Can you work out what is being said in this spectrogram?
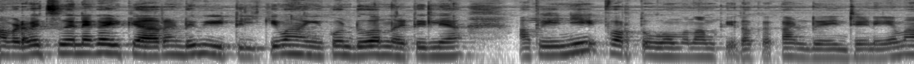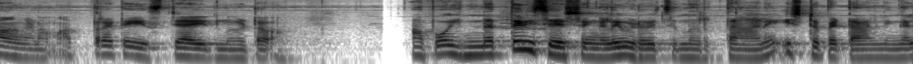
അവിടെ വെച്ച് തന്നെ കഴിക്കാറുണ്ട്. വീട്ടിലേക്ക് വാങ്ങി കൊണ്ടുവന്നിട്ടില്ല. അപ്പോൾ ഇനി പുറത്ത് പോകുമ്പോൾ നമുക്ക് ഇതൊക്കെ കണ്ടു കഴിഞ്ഞിട്ടുണ്ടെങ്കിൽ വാങ്ങണം. അത്ര ടേസ്റ്റ് ആയിരുന്നു കേട്ടോ. അപ്പോൾ ഇന്നത്തെ വിശേഷങ്ങൾ ഇവിടെ വെച്ച് നിർത്താണ്. ഇഷ്ടപ്പെട്ടാൽ നിങ്ങൾ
